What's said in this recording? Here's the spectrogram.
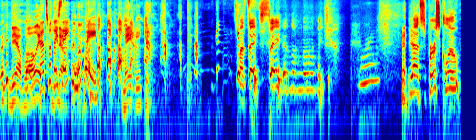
Yeah, well, if- that's what they you say in the movie. Maybe. That's what they say in the movie. yes, first clue,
